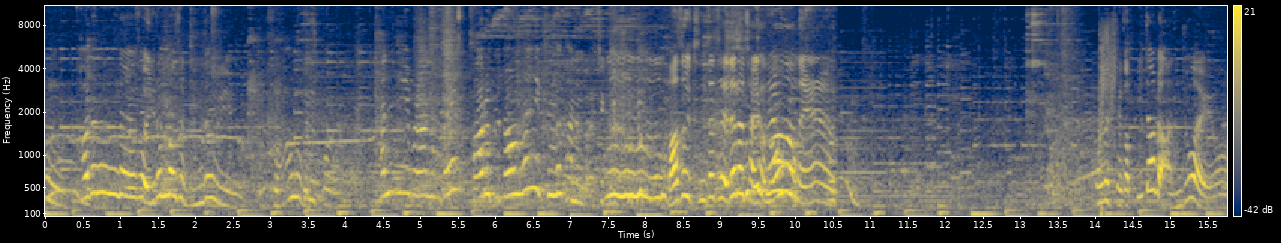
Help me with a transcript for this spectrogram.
음, 다른 데서 이런 맛을 본 적이 없어 한국에서. 한 입을 하는데 바로 그 다음 한 입 생각하는 거야 지금. 음, 맛을 진짜 제대로 잘 진짜 표현하네. 원래 제가 피자를 안 좋아해요.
